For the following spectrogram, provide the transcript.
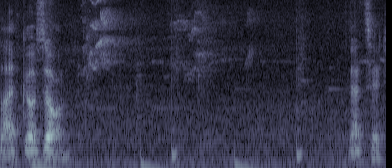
life goes on. That's it.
